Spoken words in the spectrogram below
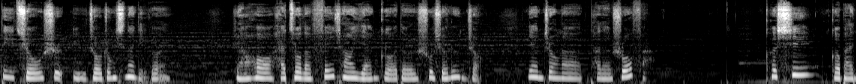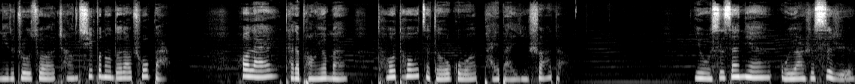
地球是宇宙中心的理论，然后还做了非常严格的数学论证，验证了他的说法。可惜。哥白尼的著作长期不能得到出版，后来他的朋友们偷偷在德国排版印刷的。一五四三年五月二十四日，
